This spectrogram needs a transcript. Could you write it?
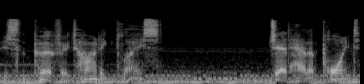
It's the perfect hiding place. Jet had a point,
